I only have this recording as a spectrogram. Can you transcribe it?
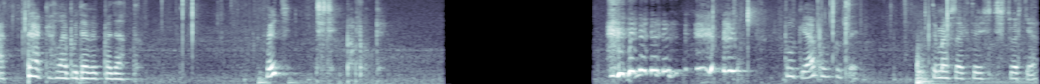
A takhle bude vypadat. Veď? Čiči, bambulky. půlku já, půlku ty. Ty máš tak tři čtvrtě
